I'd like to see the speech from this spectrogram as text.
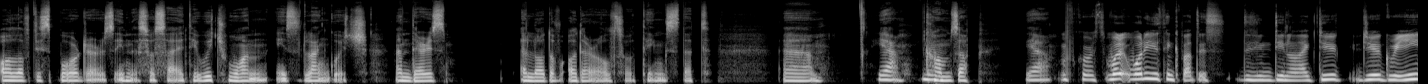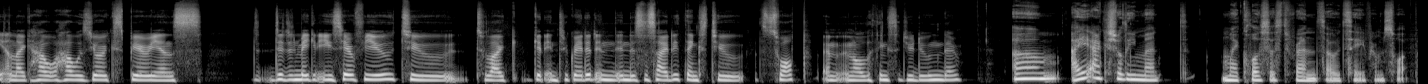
all of these borders in the society which one is language? And there is a lot of other also things that um, yeah, yeah. comes up. Yeah. Of course. What what do you think about this dina? Like do you do you agree? And like how how was your experience? Did it make it easier for you to to like get integrated in in the society thanks to swap and, and all the things that you're doing there? Um, i actually met my closest friends i would say from swap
